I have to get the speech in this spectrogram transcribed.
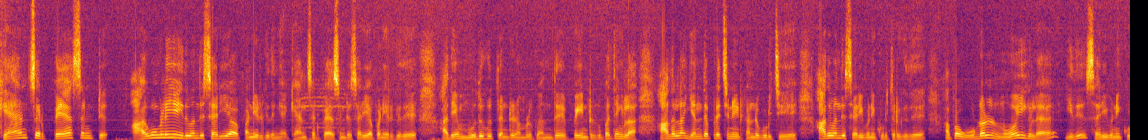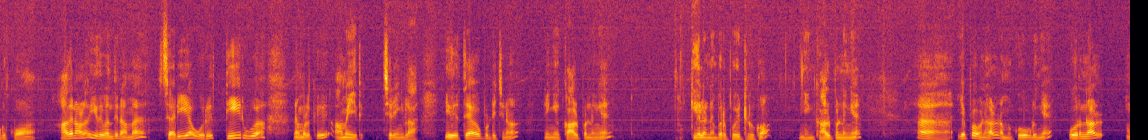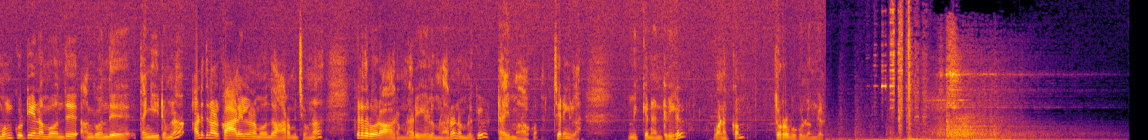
கேன்சர் பேஷண்ட்டு அவங்களையும் இது வந்து சரியாக பண்ணியிருக்குதுங்க. கேன்சர் பேஷண்ட்டு சரியாக பண்ணியிருக்குது. அதே முதுகுத்தண்டு நம்மளுக்கு வந்து பெயின் இருக்குது பார்த்தீங்களா அதெல்லாம் எந்த பிரச்சனையும் கண்டுபிடிச்சி அதை வந்து சரி பண்ணி கொடுத்துருக்குது. அப்போ உடல் நோய்களை இது சரி பண்ணி கொடுக்கும். அதனால் இது வந்து நம்ம சரியாக ஒரு தீர்வாக நம்மளுக்கு அமையுது. சரிங்களா? இது தேவைப்பட்டுச்சுன்னா நீங்கள் கால் பண்ணுங்கள் கீழே நம்பர் போயிட்டுருக்கோம் நீங்கள் கால் பண்ணுங்கள் எப்போ வேணாலும் நம்ம கூப்பிடுங்க. ஒரு நாள் முன்கூட்டியே நம்ம வந்து அங்கே வந்து தங்கிக்கிட்டோம்னா அடுத்த நாள் காலையில் நம்ம வந்து ஆரம்பித்தோம்னா கிட்டத்தட்ட ஒரு ஆறு மணி நேரம் ஏழு மணி நேரம் நம்மளுக்கு டைம் ஆகும். சரிங்களா? மிக்க நன்றிகள். வணக்கம். தொடர்பு கொள்ளுங்கள்.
